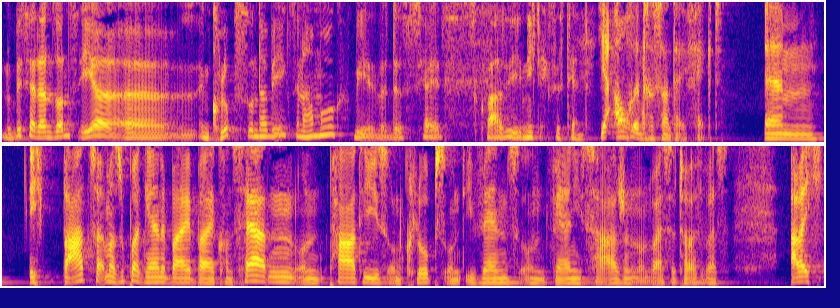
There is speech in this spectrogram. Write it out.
Du bist ja dann sonst eher äh, in Clubs unterwegs in Hamburg. Wie, das ist ja jetzt quasi nicht existent. ja, auch interessanter Effekt. Ähm, ich war zwar immer super gerne bei, bei Konzerten und Partys und Clubs und Events und Vernissagen und weiß der Teufel was. Aber ich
